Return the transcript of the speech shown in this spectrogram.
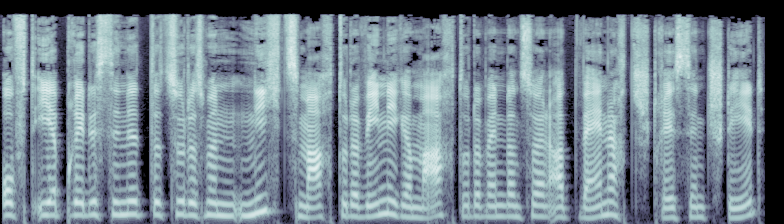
oft eher prädestiniert dazu, dass man nichts macht oder weniger macht oder wenn dann so eine Art Weihnachtsstress entsteht.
